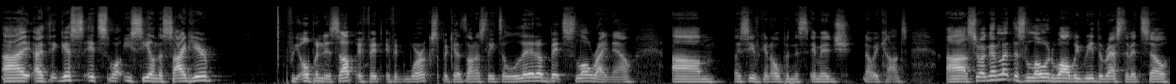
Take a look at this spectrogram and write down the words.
I guess it's what you see on the side here if we open this up, if it if it works, because honestly, it's a little bit slow right now. Um, let's see if we can open this image. No, we can't. Uh, so I'm gonna let this load while we read the rest of it. So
